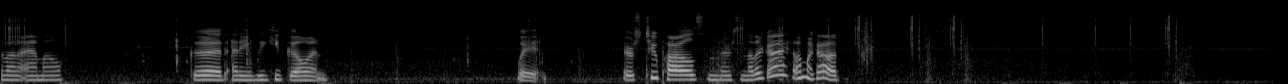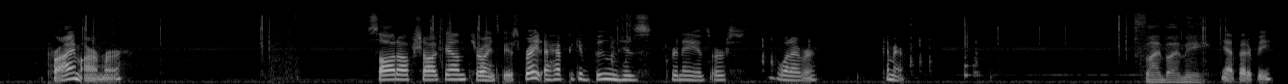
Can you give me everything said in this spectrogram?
amount of ammo. Good, Eddie, we keep going. Wait. There's two piles and there's another guy? Oh my god. Prime armor. Sawed off shotgun, throwing spears. Right, I have to give Boone his grenades or whatever. Come here. Fine by me. Yeah, better be.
